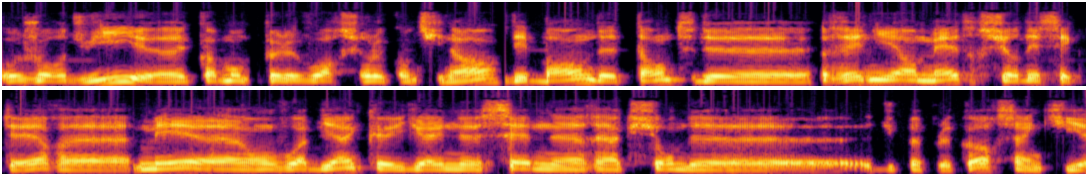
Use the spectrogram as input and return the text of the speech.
Aujourd'hui, euh, comme on peut le voir sur le continent, des bandes tentent de régner en maître sur des secteurs, euh, mais euh, on voit bien qu'il y a une saine réaction du peuple corse hein, qui,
